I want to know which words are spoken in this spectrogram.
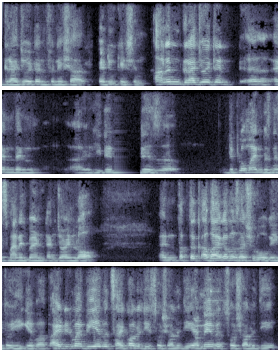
graduate and finish our education. Anand graduated, uh, and then uh, he did his uh, diploma in business management and joined law. And तब तक अब आएगा मजा शुरू हो गई तो he gave up. I did my BA with psychology, sociology, MA with sociology,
